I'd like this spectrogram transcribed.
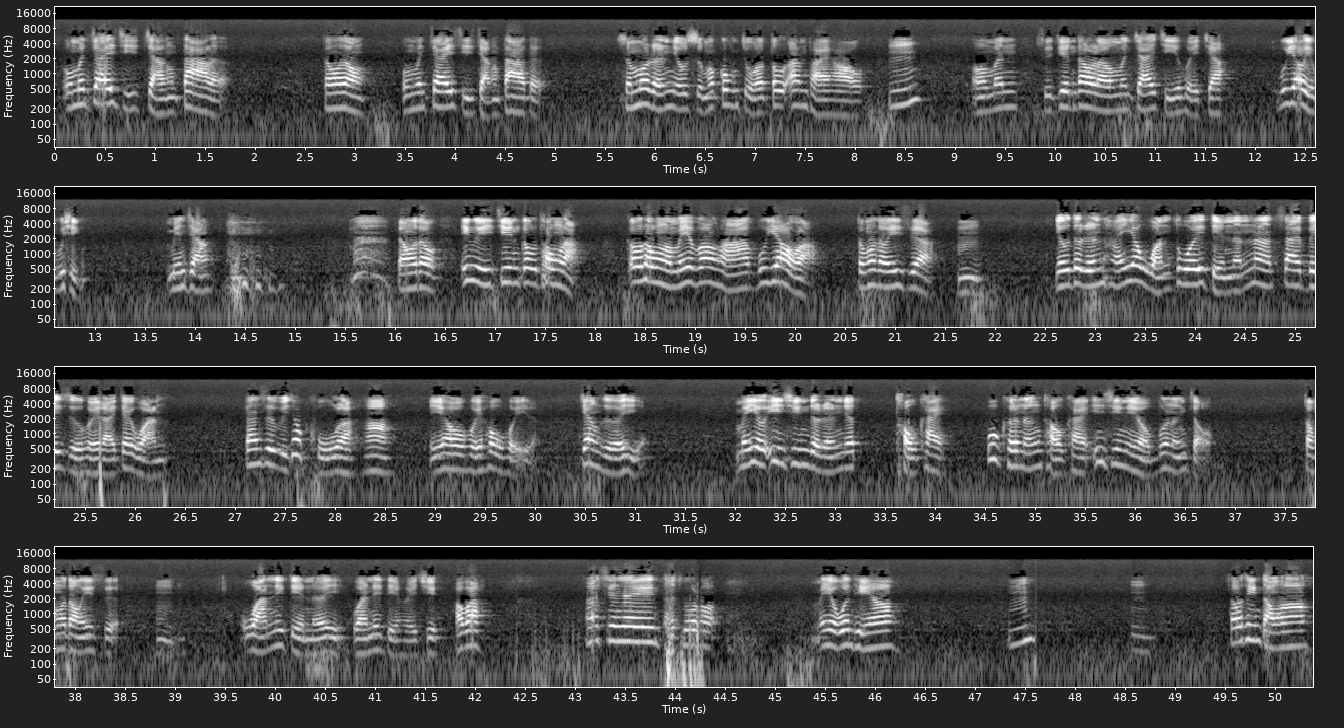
我们在一起长大了，懂不懂？我们在一起长大的，什么人有什么工作都安排好，嗯，我们时间到了，我们在一起回家，不要也不行，勉强，懂不懂？因为已经沟通了，沟通了没有办法不要啊。懂不懂意思啊？嗯，有的人还要玩多一点呢。那下辈子回来再玩，但是比较苦了啊，以后会后悔的。这样子而已，没有异性的人要逃开，不可能逃开。异性你又不能走，懂不懂意思？嗯，玩一点而已，玩一点回去。好吧，那现在打错了。没有问题啊。嗯？嗯。都听懂啊？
